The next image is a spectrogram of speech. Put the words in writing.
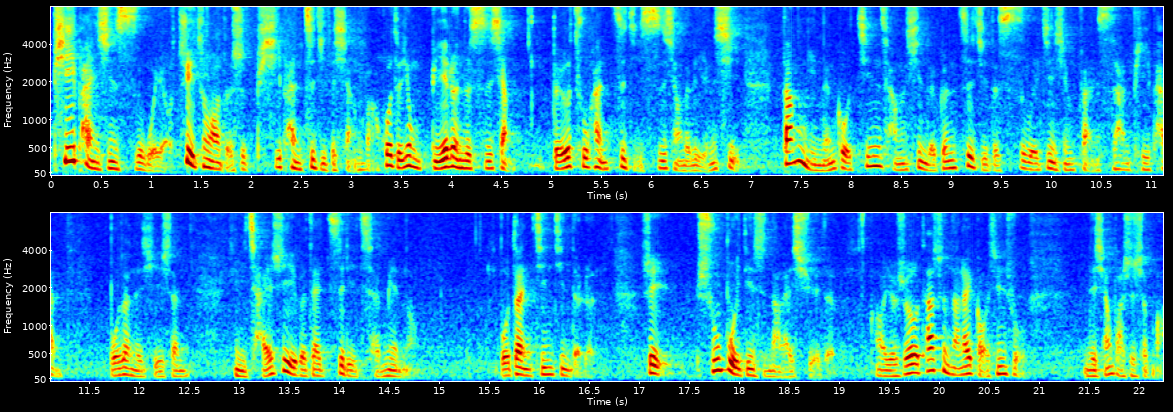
批判性思维啊，最重要的是批判自己的想法，或者用别人的思想得出和自己思想的联系。当你能够经常性的跟自己的思维进行反思和批判，不断的提升，你才是一个在智力层面呢不断精进的人。所以书不一定是拿来学的啊，有时候它是拿来搞清楚你的想法是什么。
